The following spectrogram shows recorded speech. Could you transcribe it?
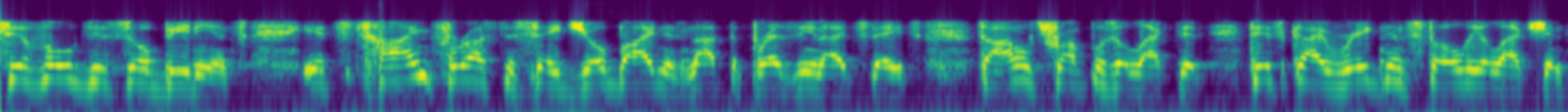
civil disobedience. It's time for us to say Joe Biden is not the president of the United States. Donald Trump was elected. This guy rigged and stole the election.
